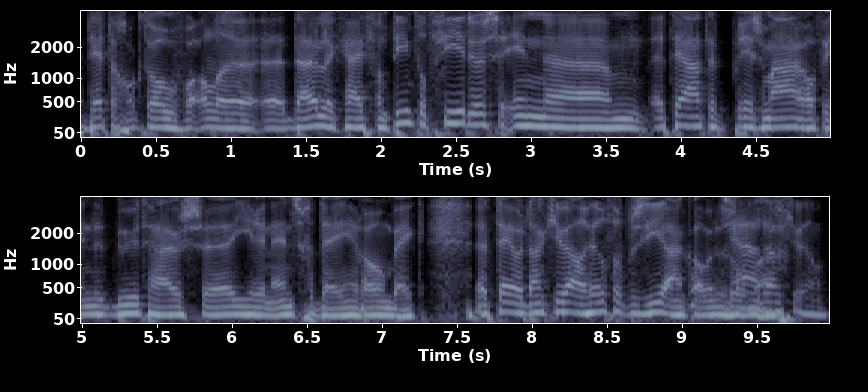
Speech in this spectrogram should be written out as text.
30 oktober, voor alle eh, duidelijkheid, van 10 tot 4 dus in ehm, het Theater Prismare of in het buurthuis eh, hier in Enschede in Roombeek. Eh, Theo, dankjewel. Heel veel plezier aankomende zondag. Ja, dankjewel.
